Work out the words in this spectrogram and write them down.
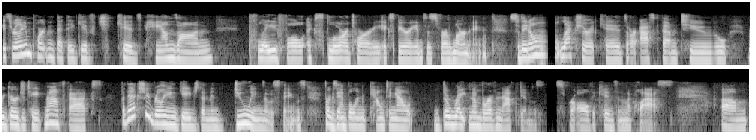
It's really important that they give kids hands on, playful, exploratory experiences for learning. So they don't lecture at kids or ask them to regurgitate math facts, but they actually really engage them in doing those things. For example, in counting out the right number of napkins for all the kids in the class. Um,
